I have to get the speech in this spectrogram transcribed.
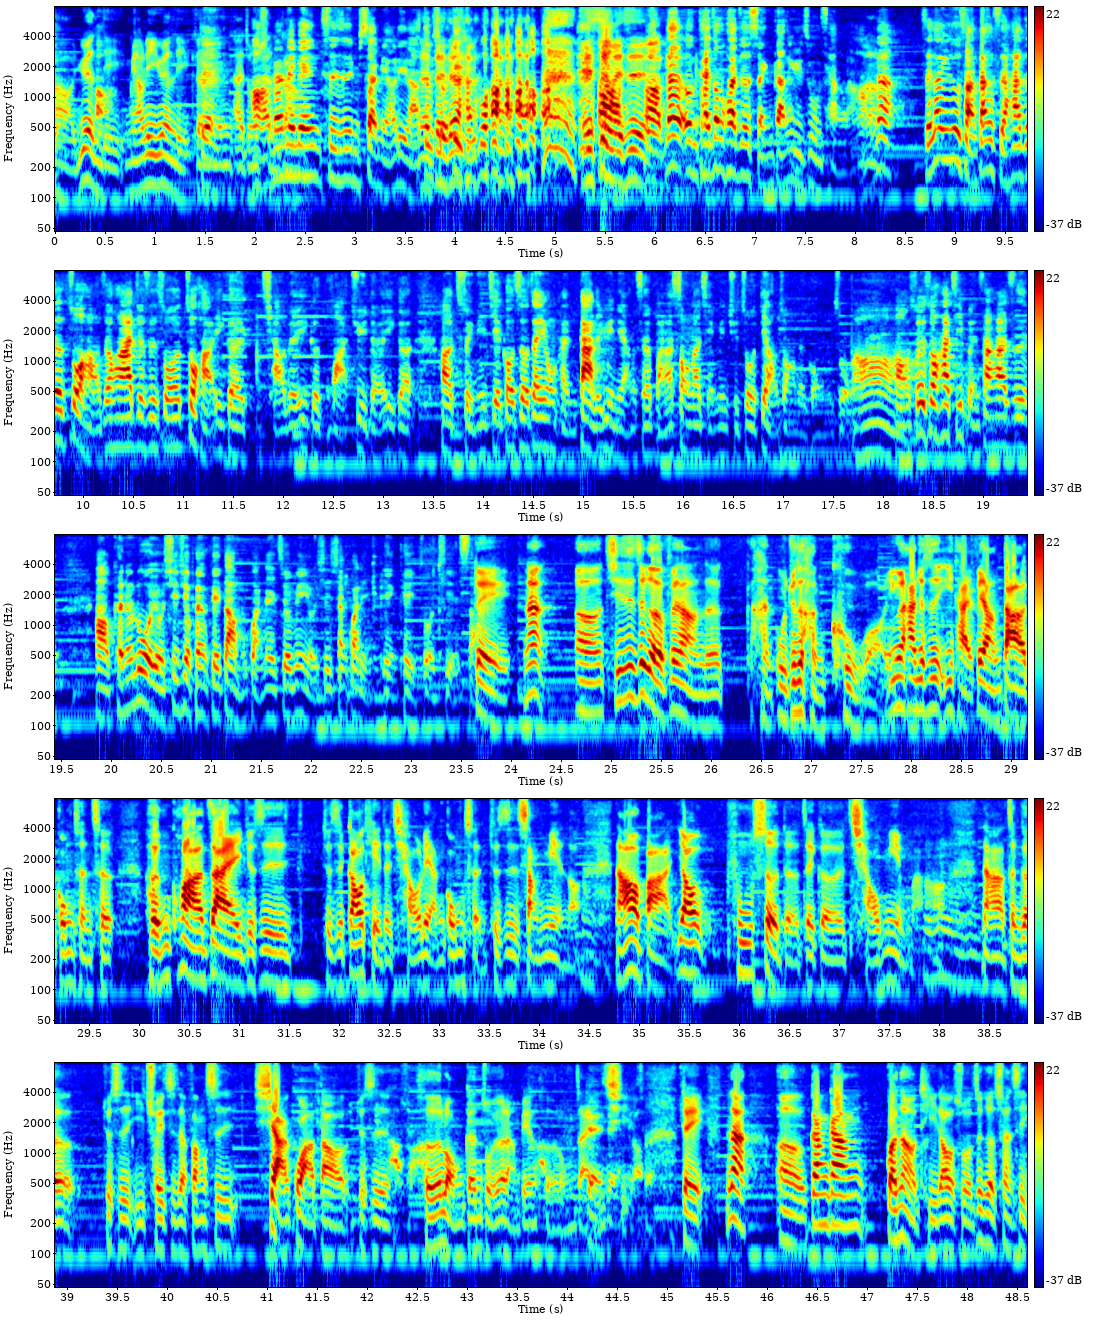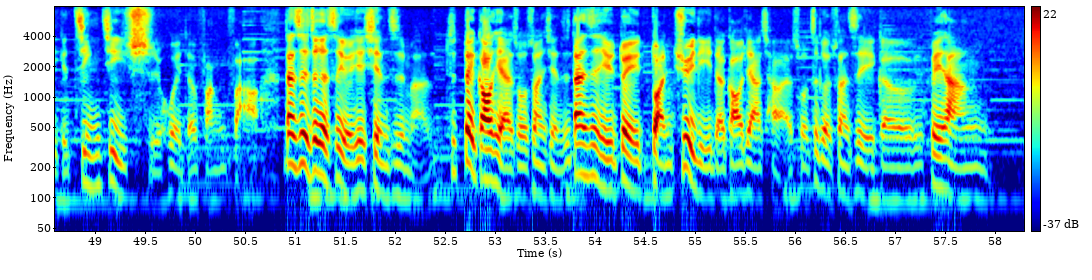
啊，院好里苗栗院里对跟台中好，那那边是是算苗栗啦，对对不对对地理不好。没事啊没事啊。那我们台中的话就是神冈玉柱厂了哈。啊那神冈玉柱厂当时它就做好之后，它就是说做好一个桥的一个跨距的一个啊水泥结构之后，再用很大的运粮车把它送到前面去做吊装的工作。哦好，所以说它基本上它是好，可能如果有兴趣的朋友可以到我们馆内这边有一些相关的影片可以做介绍。对，那呃，其实这个非常的很，我觉得很酷哦，因为它就是一台非常大的工程车，横跨在就是就是高铁的桥梁工程就是上面哦，然后把要铺设的这个桥面嘛，啊、那整个。就是以垂直的方式下挂到，就是合拢跟左右两边合拢在一起哦。对那呃，刚刚馆长有提到说，这个算是一个经济实惠的方法、哦，但是这个是有一些限制嘛，就对高铁来说算限制，但是其实对短距离的高架桥来说，这个算是一个非常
